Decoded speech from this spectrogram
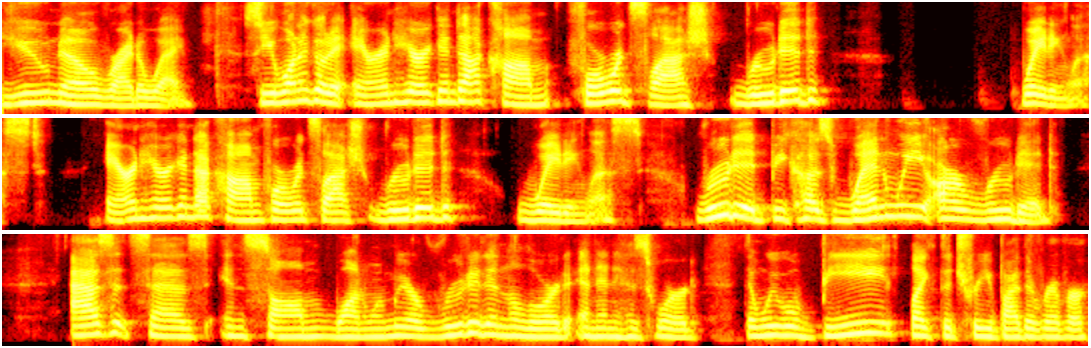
you know right away. So you want to go to erinharrigan.com forward slash rooted waiting list. erinharrigan.com forward slash rooted waiting list rooted because when we are rooted, as it says in Psalm 1, when we are rooted in the Lord and in his word, then we will be like the tree by the river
